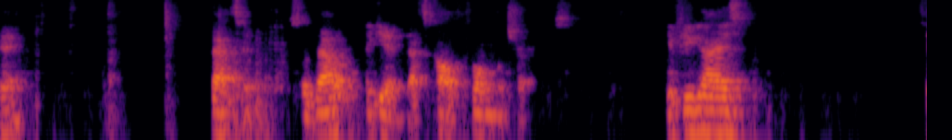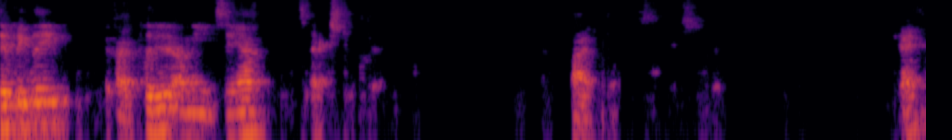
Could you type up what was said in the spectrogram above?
Okay. That's it. So that again, that's called formal charges. If you guys typically, if I put it on the exam, it's extra credit. Five points. Okay.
